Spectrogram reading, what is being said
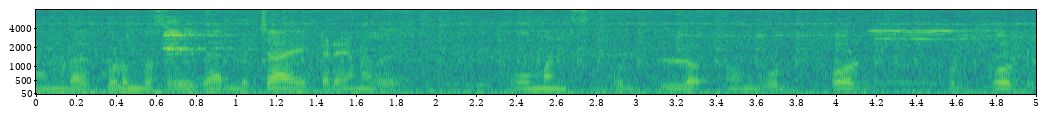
നമ്മുടെ കുടുംബശ്രീക്കാരന്റെ ചായക്കടയാണത്. Women's food food court food court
